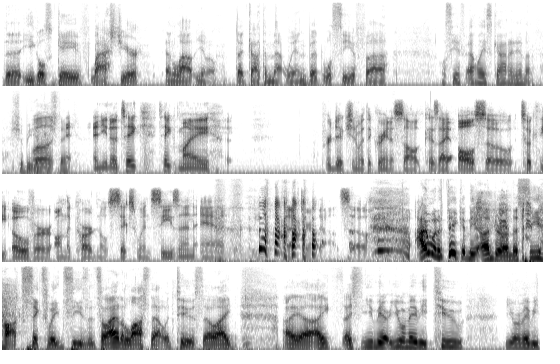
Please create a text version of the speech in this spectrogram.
the Eagles gave last year and allowed you know that got them that win. But we'll see if uh, we'll see if LA's got it in them. It should be Well, interesting. a- and you know, take take my prediction with a grain of salt because I also took the over on the Cardinals' six-win season, and that turned out. So I would have taken the under on the Seahawks six win season, so I had have lost that one too. So I, I, uh, I, I you, you were maybe too, you were maybe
